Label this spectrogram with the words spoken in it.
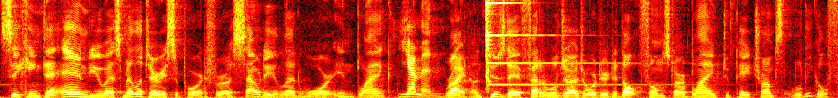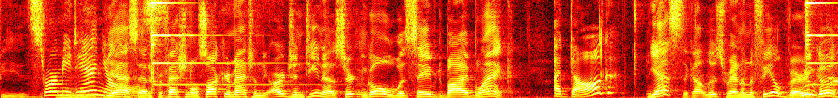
seeking to end U.S. military support for a Saudi led war in blank. Yemen. Right. On Tuesday, a federal judge ordered adult film star blank to pay Trump's legal fees. Stormy Daniels. Yes, at a professional soccer match in the Argentina, a certain goal was saved by blank. A dog? Yes, they got loose, ran on the field. Very good.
